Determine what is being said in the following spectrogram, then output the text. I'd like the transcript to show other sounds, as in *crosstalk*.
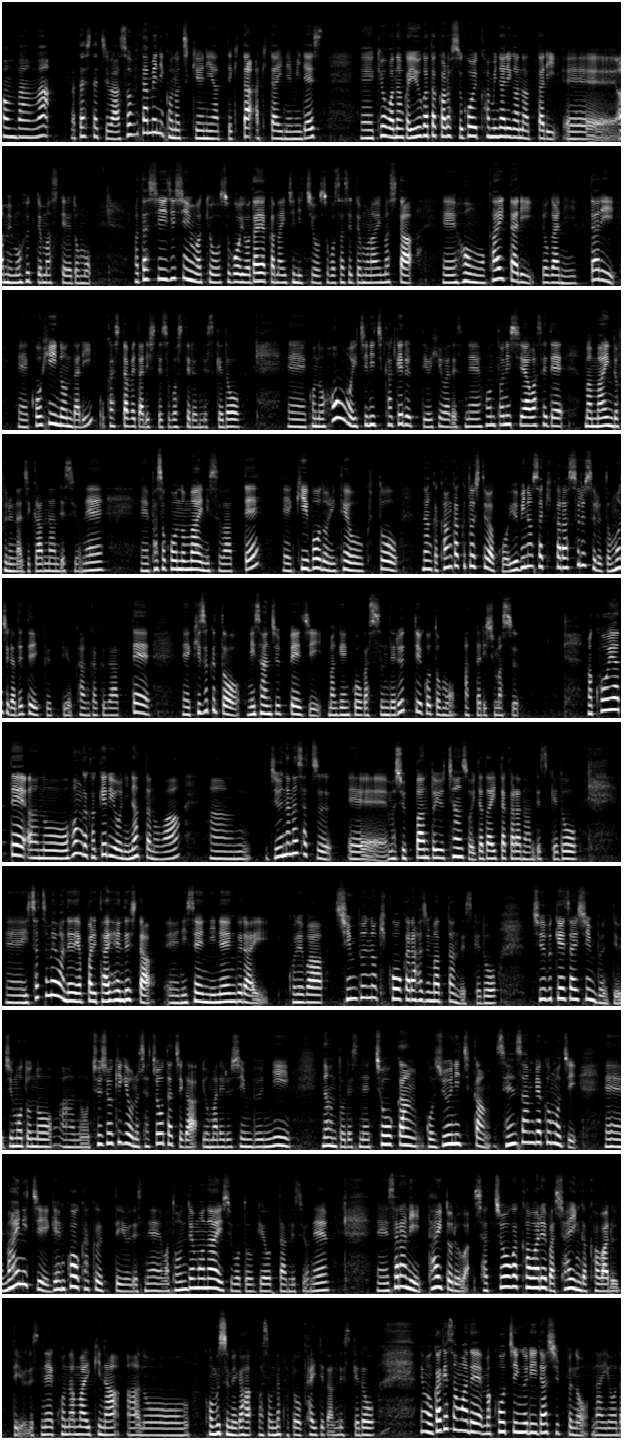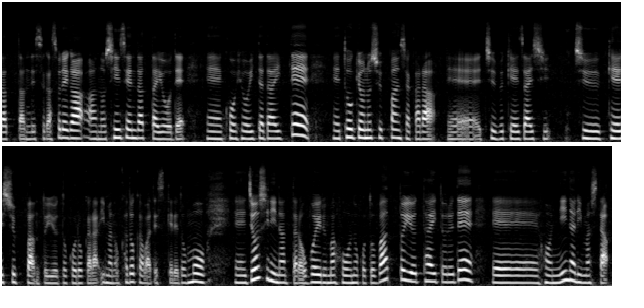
こんばんは。私たちは遊ぶためにこの地球にやってきた秋田稲美です、えー、今日はなんか夕方からすごい雷が鳴ったり、えー、雨も降ってますけれども私自身は今日すごい穏やかな一日を過ごさせてもらいました、えー、本を書いたりヨガに行ったり、えコーヒー飲んだりお菓子食べたりして過ごしてるんですけどえー、この本を一日書けるっていう日はですね本当に幸せで、まあ、マインドフルな時間なんですよね。えー、パソコンの前に座って、えー、キーボードに手を置くとなんか感覚としてはこう指の先からスルスルと文字が出ていくっていう感覚があって、えー、気づくと2 3 0ページ、まあ、原稿が進んでるっていうこともあったりします。まあ、こうやってあの本が書けるようになったのはあ17冊、えーまあ、出版というチャンスをいただいたからなんですけど、えー、1冊目はねやっぱり大変でした、えー、2002年ぐらいこれは新聞の寄稿から始まったんですけど中部経済新聞っていう地元のあの中小企業の社長たちが読まれる新聞になんとですね朝刊50日間1300文字、えー、毎日原稿を書くっていうですね、まあ、とんでもない仕事を請け負ったんですよね。えー、さらにタイトルは「社長が変われば社員が変わる」っていうですね小生意気な、あのー、小娘が、まあ、そんなことを書いてたんですけどでもおかげさまで、まあ、コーチングリーダーシップの内容だったんですがそれがあの新鮮だったようで、えー、好評いただいて、え、東京の出版社から、えー、中部経済誌中継出版というところから今の角川ですけれども、えー、上司になったら覚える魔法の言葉というタイトルで、えー、本になりました。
